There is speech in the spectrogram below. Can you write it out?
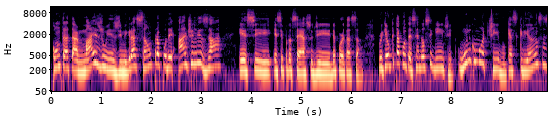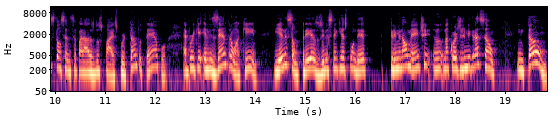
contratar mais juízes de imigração para poder agilizar esse, esse processo de deportação. Porque o que está acontecendo é o seguinte, o único motivo que as crianças estão sendo separadas dos pais por tanto tempo é porque eles entram aqui e eles são presos, eles têm que responder criminalmente uh, na corte de imigração. Então,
